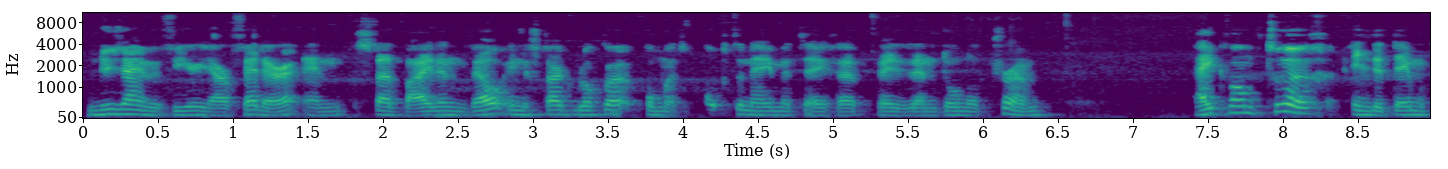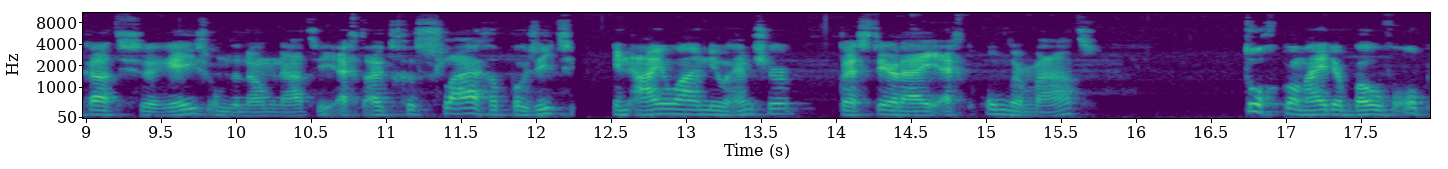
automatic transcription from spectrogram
Nu zijn we vier jaar verder en staat Biden wel in de startblokken om het op te nemen tegen president Donald Trump. Hij kwam terug in de democratische race om de nominatie echt uit geslagen positie. In Iowa en New Hampshire presteerde hij echt ondermaat. Toch kwam hij er bovenop.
